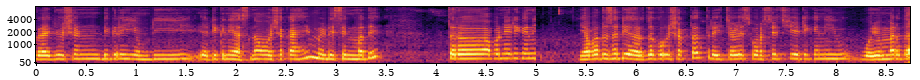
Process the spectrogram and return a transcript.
ग्रॅज्युएशन डिग्री एम डी या ठिकाणी असणं आवश्यक आहे मेडिसिनमध्ये तर आपण या ठिकाणी या पदासाठी अर्ज करू शकता. त्रेचाळीस वर्षाची या ठिकाणी वयोमर्यादा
